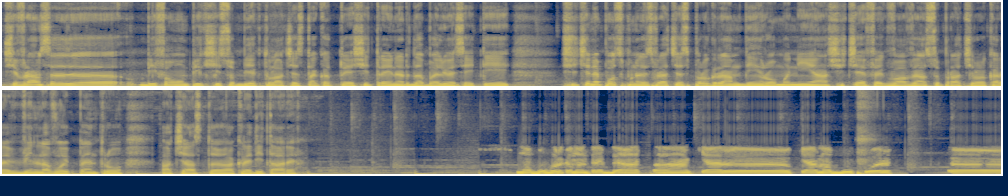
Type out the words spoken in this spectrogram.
Și vreau să bifăm un pic și subiectul acesta, că tu ești și trainer WSAT și ce ne poți spune despre acest program din România și ce efect va avea asupra celor care vin la voi pentru această acreditare? Mă bucur că mă întreb de asta, chiar, chiar mă bucur. Uh,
